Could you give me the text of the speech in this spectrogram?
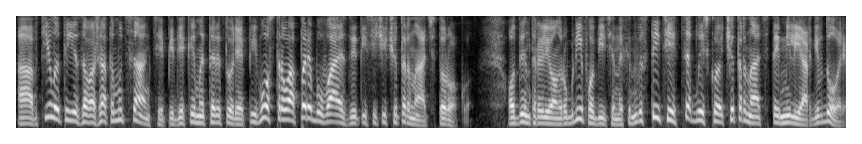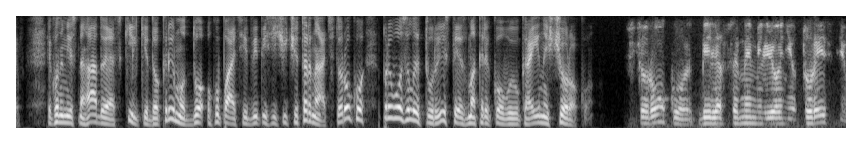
а втілити її заважатимуть санкції, під якими територія півострова перебуває з 2014 року. Один трильйон рублів обіцяних інвестицій це близько 14 мільярдів доларів. Економіст нагадує, скільки до Криму до окупації 2014 року привозили туристи з материкової України щороку. Щороку біля 7 мільйонів туристів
